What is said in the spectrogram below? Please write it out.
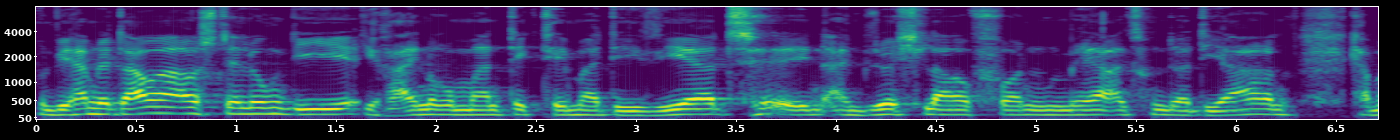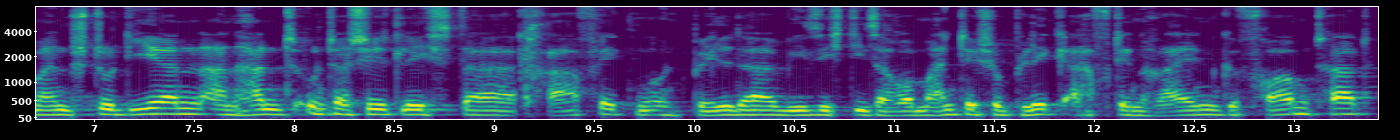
Und wir haben eine Dauerausstellung, die die Rheinromantik thematisiert in einem Durchlauf von mehr als 100 Jahren. Kann man studieren anhand unterschiedlichster Grafiken und Bilder, wie sich dieser romantische Blick auf den Rhein geformt hat.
